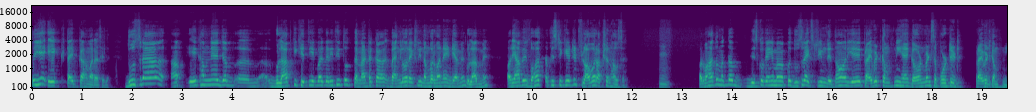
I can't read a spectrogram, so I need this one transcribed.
तो ये एक टाइप का हमारा सेल है। दूसरा एक हमने जब गुलाब की खेती एक बार करी थी तो कर्नाटक का बैंगलोर एक्चुअली नंबर वन है इंडिया में गुलाब में। और यहाँ पे एक बहुत सफिस्टिकेटेड फ्लावर ऑक्शन हाउस है। हम्म, और वहाँ तो मतलब जिसको कहेंगे मैं आपको दूसरा एक्सट्रीम देता हूँ और ये प्राइवेट कंपनी है गवर्नमेंट सपोर्टेड प्राइवेट कंपनी।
